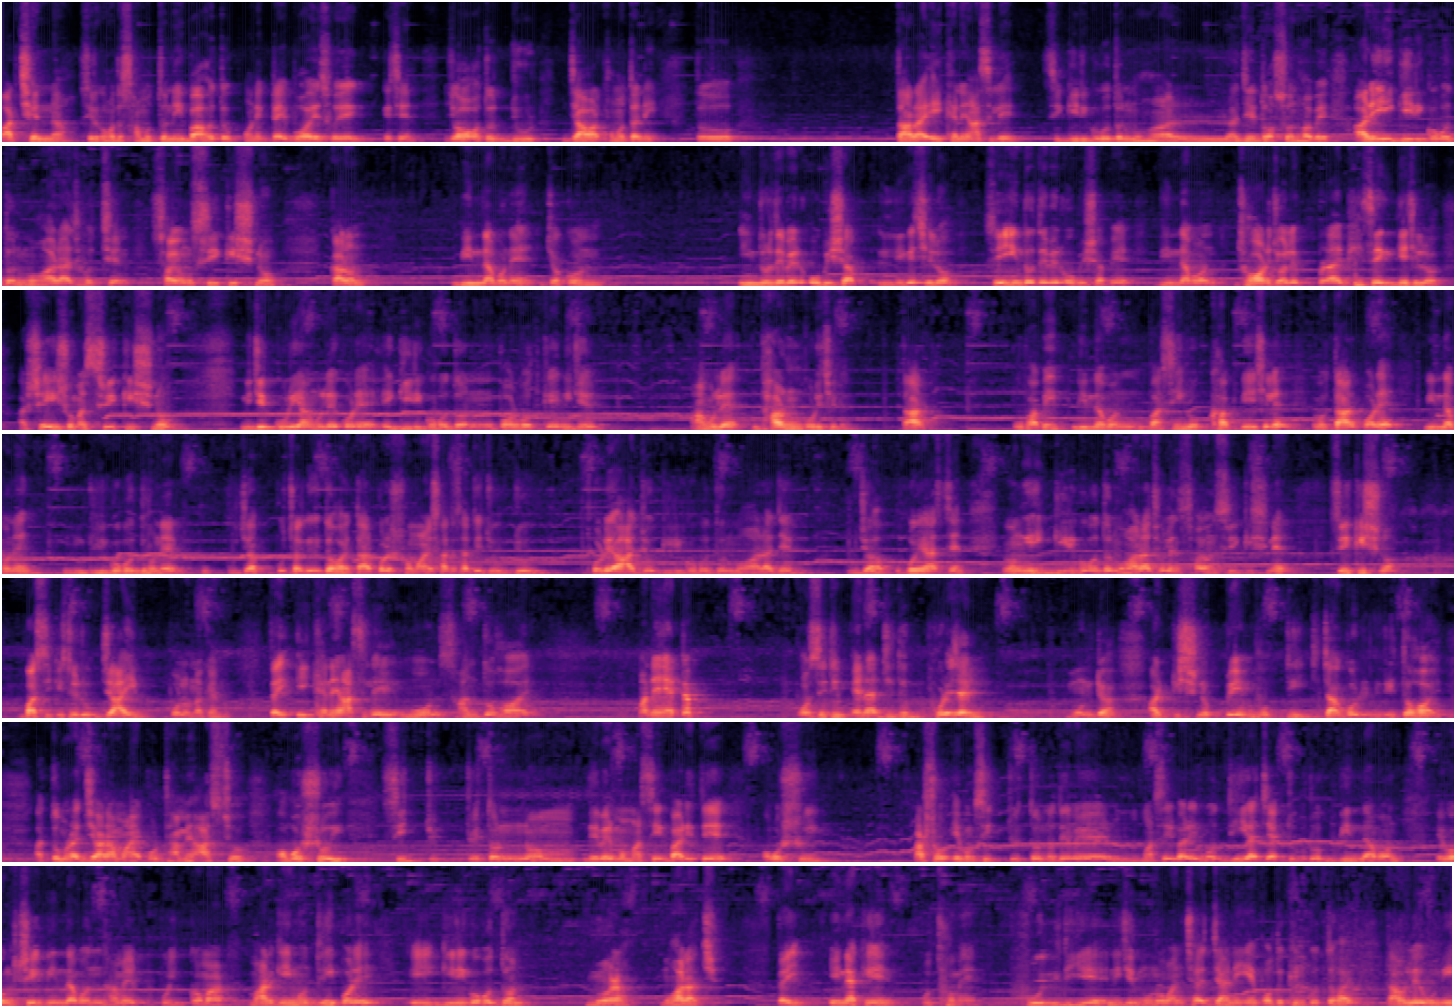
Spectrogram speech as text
পারছেন না, সেরকম হয়তো সামর্থ্য নেই বা হয়তো অনেকটাই বয়স হয়ে গেছেন, যে অত দূর যাওয়ার ক্ষমতা নেই। তো তারা এইখানে আসলে শ্রী গিরি গোবর্ধন মহারাজের দর্শন হবে। আর এই গিরি গোবর্ধন মহারাজ হচ্ছেন স্বয়ং শ্রীকৃষ্ণ। কারণ বৃন্দাবনে যখন ইন্দ্রদেবের অভিশাপ লেগেছিল, সেই ইন্দ্রদেবের অভিশাপে বৃন্দাবন ঝড় জলে প্রায় ভেসে গিয়েছিল। আর সেই সময় শ্রীকৃষ্ণ নিজের কুড়ি আঙুলে করে এই গিরি গোবর্ধন পর্বতকে নিজের আঙুলে ধারণ করেছিলেন। তার প্রভাবেই বৃন্দাবনবাসী রক্ষা পেয়েছিলেন এবং তারপরে বৃন্দাবনে উম, গোবর্ধনের পূজা প্রচলিত হয়। তারপরে সময়ের সাথে সাথে যুগ যুগ ধরে আজও গিরি গোবর্ধন মহারাজের পূজা হয়ে আসছেন এবং এই গিরি গোবর্ধন মহারাজ হলেন স্বয়ং শ্রীকৃষ্ণের শ্রীকৃষ্ণ বা শ্রীকৃষ্ণের রূপ যাই বলো না কেন তাই এইখানে আসলে মন শান্ত হয় মানে একটা পজিটিভ এনার্জিতে ভরে যায় মনটা আর কৃষ্ণ প্রেম ভক্তি জাগরিত হয়। আর তোমরা যারা মায়াপুর ধামে আসছো, অবশ্যই শ্রী চৈতন্য দেবের মাসির বাড়িতে অবশ্যই আসো এবং শ্রী চৈতন্য দেবের মাসির বাড়ির মধ্যেই আছে একটুকরো বৃন্দাবন এবং সেই বৃন্দাবন ধামের পরিক্রমা মার্গেই মধ্যেই পড়ে এই গিরি গোবর্ধন মহারা, মহারাজ। তাই এনাকে প্রথমে ফুল দিয়ে নিজের মনোবাঞ্ছা জানিয়ে প্রদক্ষিণ করতে হয়, তাহলে উনি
